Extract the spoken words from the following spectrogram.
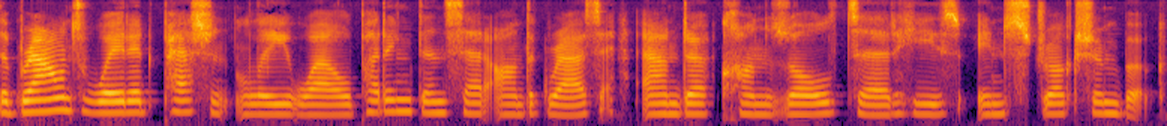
The Browns waited patiently while Paddington sat on the grass and consulted his instruction book.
